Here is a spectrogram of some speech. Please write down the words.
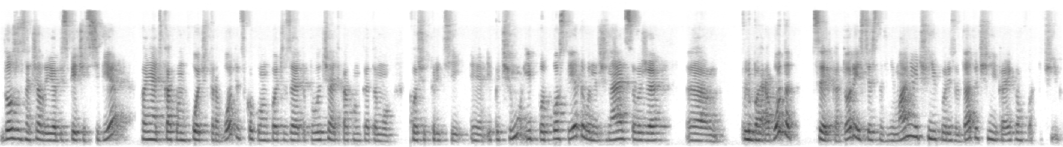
должен сначала ее обеспечить себе, понять, как он хочет работать, сколько он хочет за это получать, как он к этому хочет прийти и, и почему. И вот после этого начинается уже э, любая работа, цель которой, естественно, внимание ученику, результат ученика и комфорт ученика.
